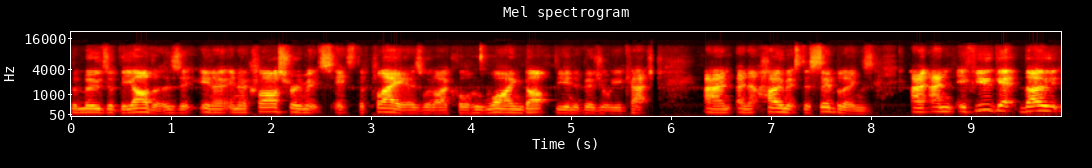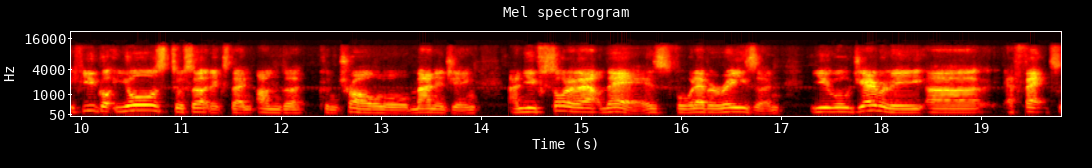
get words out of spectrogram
the moods of the others. In a, in a classroom it's it's the players what i call who wind up the individual you catch and and at home it's the siblings. And, and if you get those if you got yours to a certain extent under control or managing and you've sorted out theirs for whatever reason you will generally uh, affect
